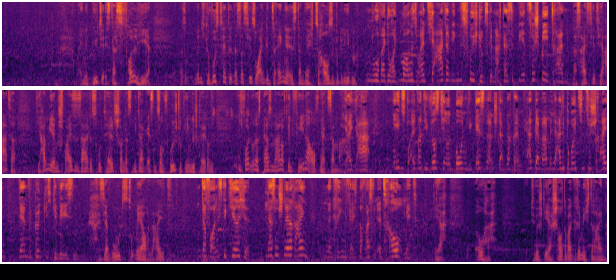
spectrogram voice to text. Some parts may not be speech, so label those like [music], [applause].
Meine Güte, ist das voll hier. Also, wenn ich gewusst hätte, dass das hier so ein Gedränge ist, dann wäre ich zu Hause geblieben. Nur weil du heute Morgen so ein Theater wegen des Frühstücks gemacht hast, sind wir jetzt zu spät dran. Was heißt hier Theater? Die haben hier im Speisesaal des Hotels schon das Mittagessen zum Frühstück hingestellt und ich wollte nur das Personal auf den Fehler aufmerksam machen. Ja, ja. Hättest du einfach die Würstchen und Bohnen gegessen, anstatt nach deinem Erdbeermarmeladebrötchen zu schreien, wären wir pünktlich gewesen. Ach, ist ja gut, es tut mir ja auch leid. Da vorne ist die Kirche. Lass uns schnell rein. Dann kriegen wir vielleicht noch was von der Trauung mit. Ja, oha. Der Türsteher schaut aber grimmig drein.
